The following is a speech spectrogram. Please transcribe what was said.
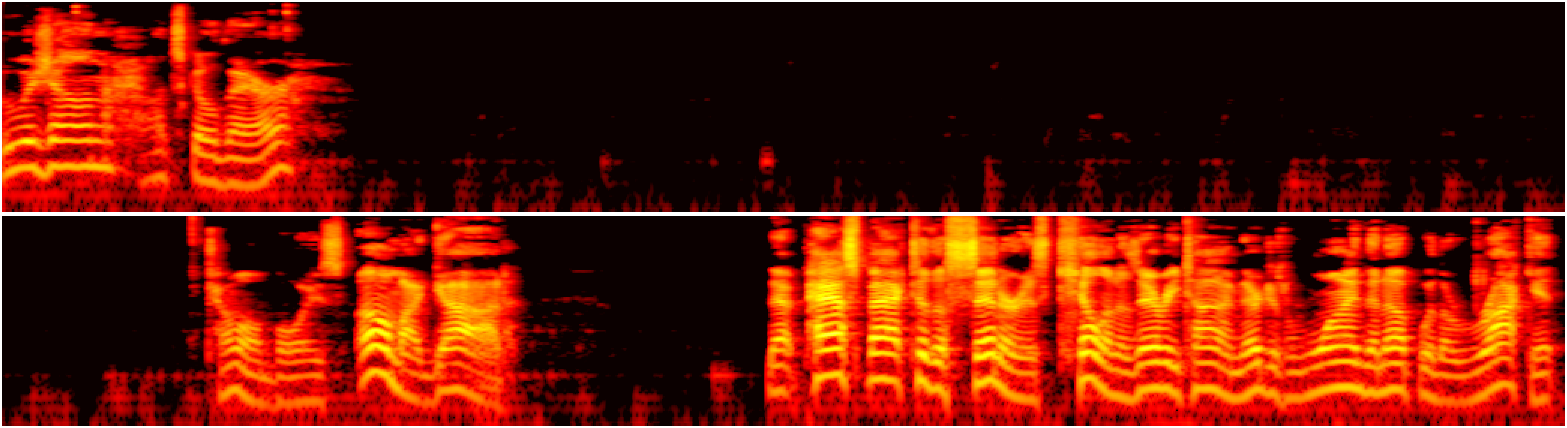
Uajan. Let's go there. Come on, boys. Oh, my God. That pass back to the center is killing us every time. They're just winding up with a rocket.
